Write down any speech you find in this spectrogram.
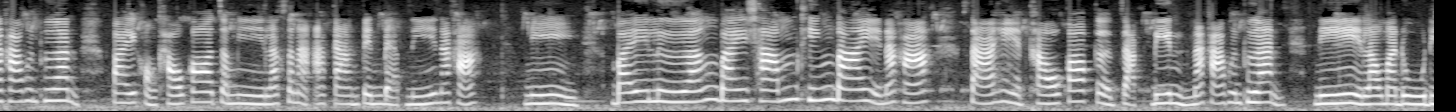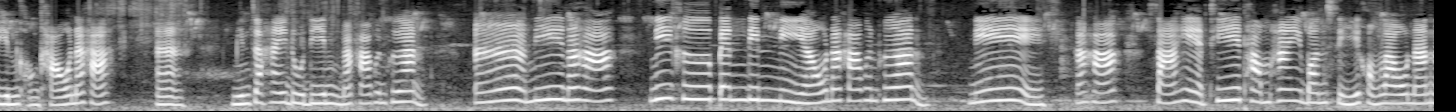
นะคะเพื่อนๆ ใบของเขาก็จะมีลักษณะอาการเป็นแบบนี้นะคะ นี่ใบเหลืองใบช้ำทิ้งใบนะคะ สาเหตุเขาก็เกิดจากดินนะคะเพื่อนๆ นี่เรามาดูดินของเขานะคะอ่ามิ้นจะให้ดูดินนะคะเพื่อนๆอ่านี่นะคะ นี่คือเป็นดินเหนียวนะคะเพื่อนๆ นี่นะคะ สาเหตุที่ทำให้บอลสีของเรานั้น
